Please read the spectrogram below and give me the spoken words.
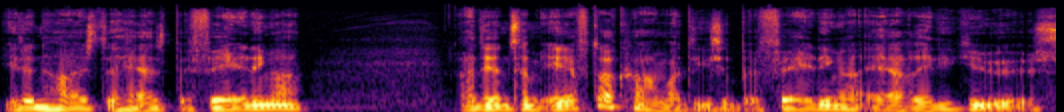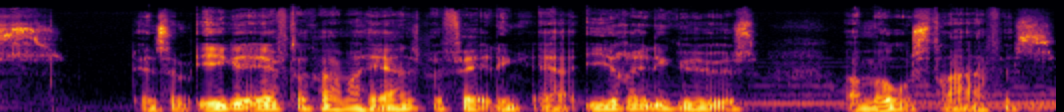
i den højeste herres befalinger, og den, som efterkommer disse befalinger, er religiøs. Den, som ikke efterkommer herrens befaling, er irreligiøs og må straffes.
